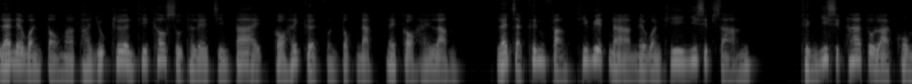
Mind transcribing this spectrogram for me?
และในวันต่อมาพายุเคลื่อนที่เข้าสู่ทะเลจีนใต้ก่อให้เกิดฝนตกหนักในเกาะไหหลำและจะขึ้นฝั่งที่เวียดนามในวันที่ 23 ถึง 25 ตุลาคม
